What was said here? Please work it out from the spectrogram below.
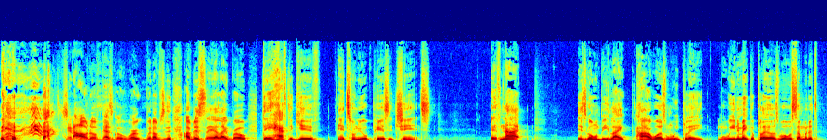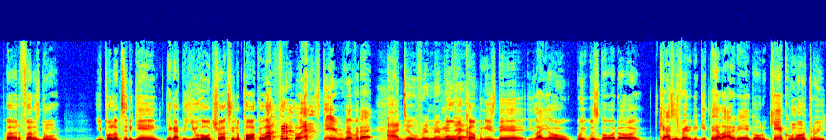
it. Shit, I don't know if that's gonna work, but I'm just I'm just saying, like, bro, they have to give Antonio Pierce a chance. If not, it's gonna be like how it was when we played when we didn't make the playoffs, what was some of the uh, the fellas doing? You pull up to the game, they got the U-Haul trucks in the parking lot for the last game. Remember that? I do remember Moving that. companies there. You like, yo, what's going on? Cash is ready to get the hell out of there and go to Cancun on three.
